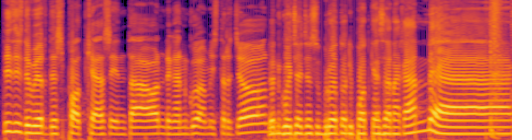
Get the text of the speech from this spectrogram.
This is the weirdest podcast in town dengan gua Mr. John. Dan gue Caca Subroto di podcast anak kandang.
